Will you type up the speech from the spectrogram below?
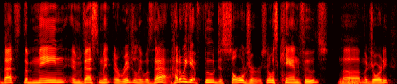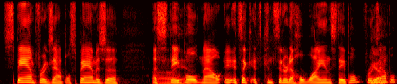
that's the main investment originally was that. How do we get food to soldiers? It was canned foods uh, majority. Spam for example. Spam is a a staple now. It's like it's considered a hawaiian staple for example.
